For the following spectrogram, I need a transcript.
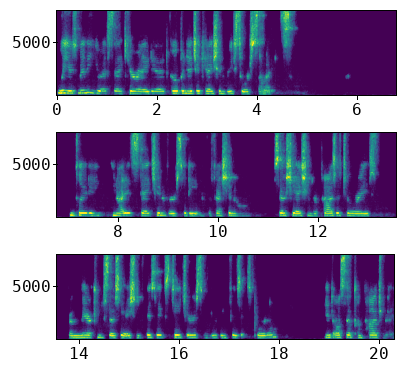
We use many USA curated open education resource sites, including United States University and Professional Association repositories, from American Association of Physics Teachers and Living Physics Portal, and also Compadre.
